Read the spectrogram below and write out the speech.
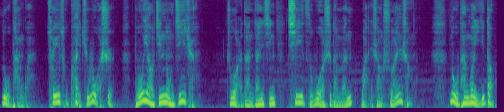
陆判官催促：“快去卧室，不要惊动鸡犬。”朱尔旦担心妻子卧室的门晚上拴上了，陆判官一到，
